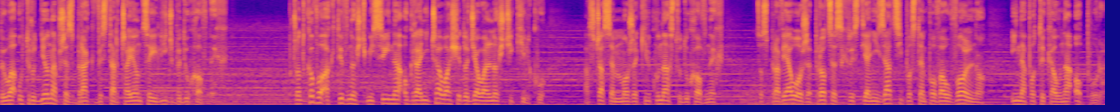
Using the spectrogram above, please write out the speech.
była utrudniona przez brak wystarczającej liczby duchownych. Początkowo aktywność misyjna ograniczała się do działalności kilku, a z czasem może kilkunastu duchownych, co sprawiało, że proces chrystianizacji postępował wolno i napotykał na opór.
